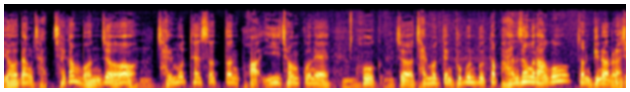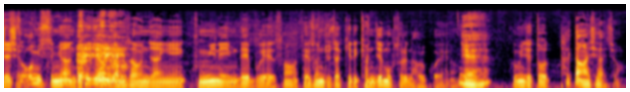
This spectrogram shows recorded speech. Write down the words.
여당 자체가 먼저 음. 잘못했었던 과, 이 정권의 음. 그, 네. 저 잘못된 부분부터 반성을 하고 저는 비난을 하십시오. 조금 있으면 최재형 감사원장이 국민의힘 내부에서 대선 주자끼리 견제 목소리 나올 거예요. 예. 그럼 이제 또 탈당하셔야죠.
